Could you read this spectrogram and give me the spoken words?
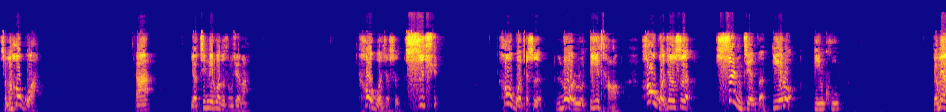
什么后果啊？啊，有经历过的同学吗？后果就是失去，后果就是落入低潮，后果就是瞬间的跌落。冰窟有没有？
